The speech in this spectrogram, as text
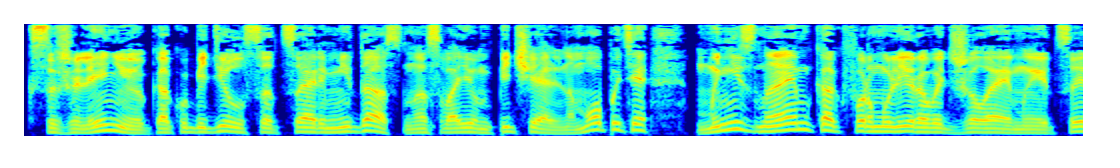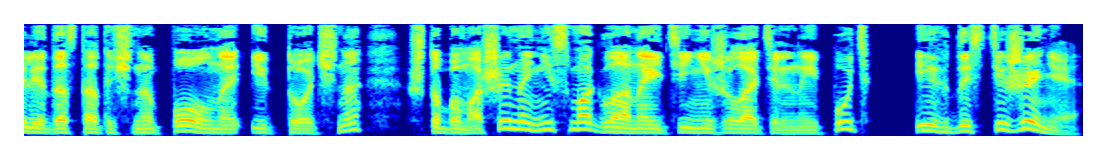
К сожалению, как убедился царь Мидас на своем печальном опыте, мы не знаем, как формулировать желаемые цели достаточно полно и точно, чтобы машина не смогла найти нежелательный путь их достижения.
